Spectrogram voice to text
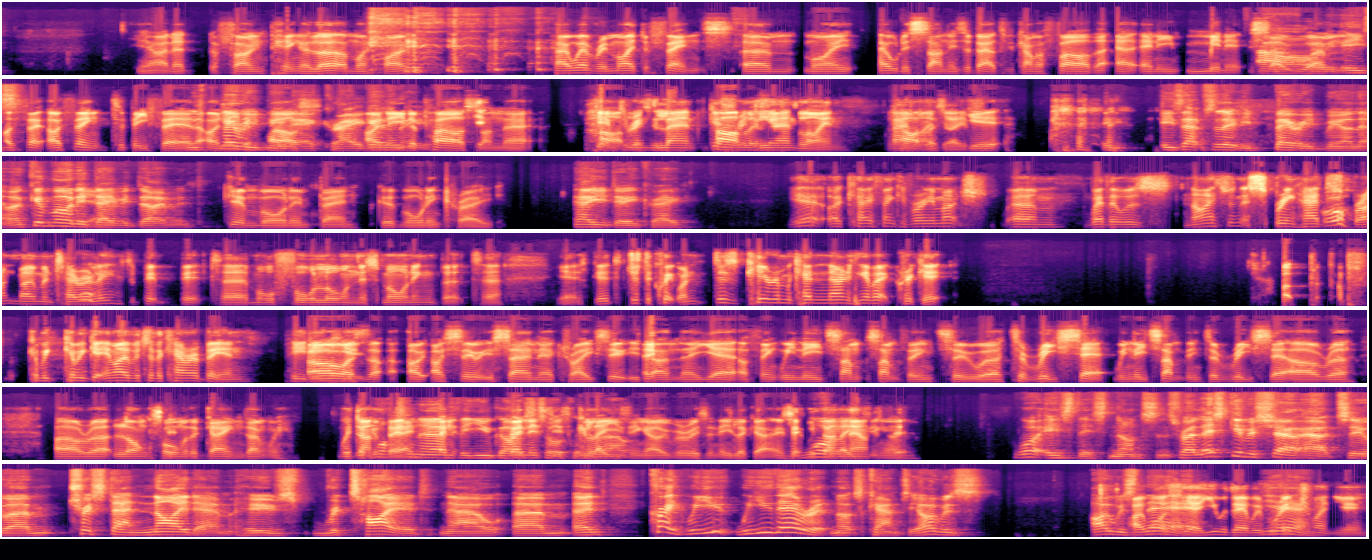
Yeah, I had the phone ping alert on my phone. However, in my defence, um, my eldest son is about to become a father at any minute. So Oh, um, I, th- I think, to be fair, that I need a pass. there, Craig, I hasn't need a he? pass on that. Get to ring the land. Get him to ring the landline. Landline, Heartless Dave. git. He- he's absolutely buried me on that one. Good morning, Yeah. David Diamond. Good morning, Ben. Good morning, Craig. How you doing, Craig? Yeah, okay, thank you very much. Um, weather was nice, wasn't it? Spring had Oh. sprung momentarily. It's a bit bit uh, more forlorn this morning, but uh, yeah, it's good. Just a quick one. Does Kieran McKenna know anything about cricket? Up, up, can we can we get him over to the Caribbean? PDQ. Oh, I, s- I- I see what you're saying there, Craig. See what you've done there. Yeah, I think we need some something to uh, to reset. We need something to reset our uh, our uh, long form of the game, don't we? We're done, What Ben. on earth are you guys Ben is just talking about? glazing over, isn't he? Look at him. Is it- we're What- Glazing over. What is this nonsense? Right, let's give a shout out to um, Tristan Nydam, who's retired now. Um, and Craig, were you were you there at Notts County? I was, I was. I there. was. Yeah, you were there with Rich, Yeah. weren't you?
